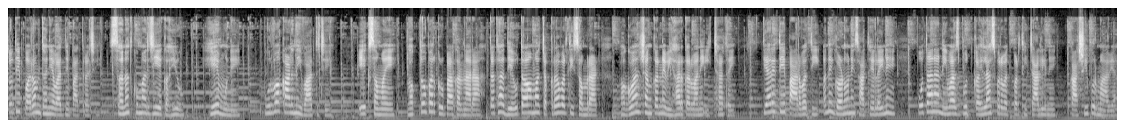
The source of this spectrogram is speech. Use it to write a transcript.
તો તે પરમ ધન્યવાદને પાત્ર છે. સનતકુમારજીએ કહ્યું, હે મુને, પૂર્વકાળની વાત છે. એક સમયે ભક્તો પર કૃપા કરનારા તથા દેવતાઓમાં ચક્રવર્તી સમ્રાટ ભગવાન શંકરને વિહાર કરવાની ઈચ્છા થઈ. ત્યારે તે પાર્વતી અને ગણોને સાથે લઈને પોતાના નિવાસભૂત કૈલાસ પર્વત પરથી ચાલીને કાશીપુરમાં આવ્યા.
